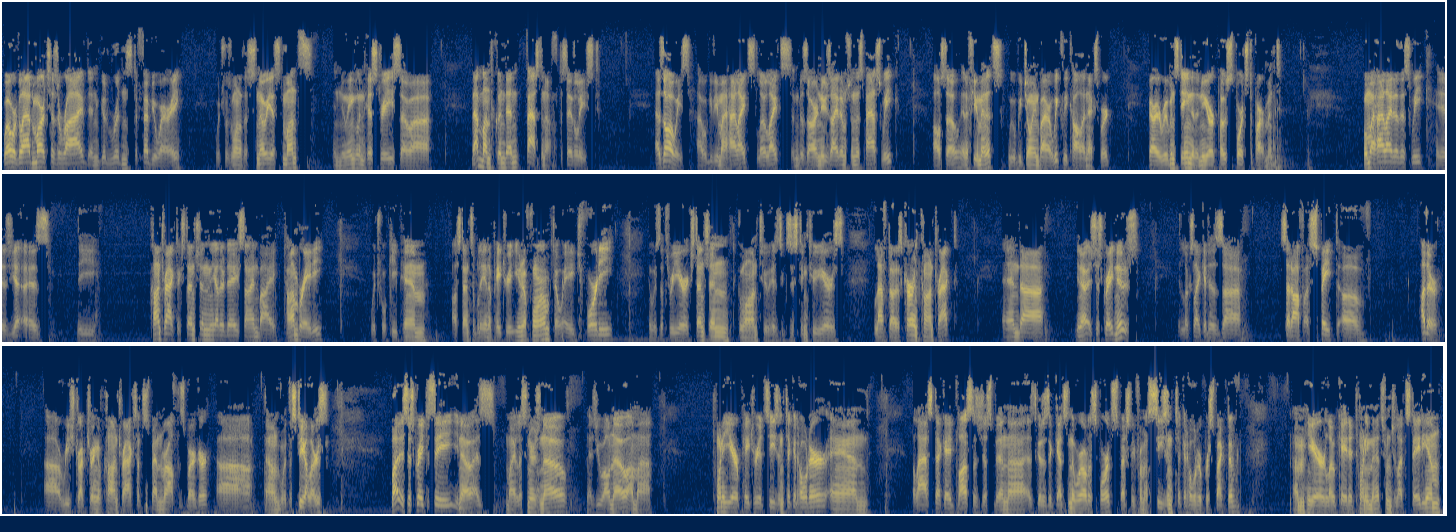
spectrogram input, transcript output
Well, we're glad March has arrived and good riddance to February, which was one of the snowiest months in New England history, so uh, that month couldn't end fast enough, to say the least. As always, I will give you my highlights, lowlights, and bizarre news items from this past week. Also, in a few minutes, we will be joined by our weekly call in expert, Barry Rubenstein of the New York Post Sports Department. Well, my highlight of this week is, is the contract extension the other day signed by Tom Brady, which will keep him ostensibly in a Patriot uniform till age 40. It was a three year extension to go on to his existing two years left on his current contract. And, uh, you know, it's just great news. It looks like it has uh, set off a spate of other uh, restructuring of contracts, such as Ben Roethlisberger uh, down with the Steelers. But it's just great to see, you know, as my listeners know, as you all know, I'm a 20 year Patriot season ticket holder, and the last decade plus has just been uh, as good as it gets in the world of sports, especially from a season ticket holder perspective. I'm here located 20 minutes from Gillette Stadium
